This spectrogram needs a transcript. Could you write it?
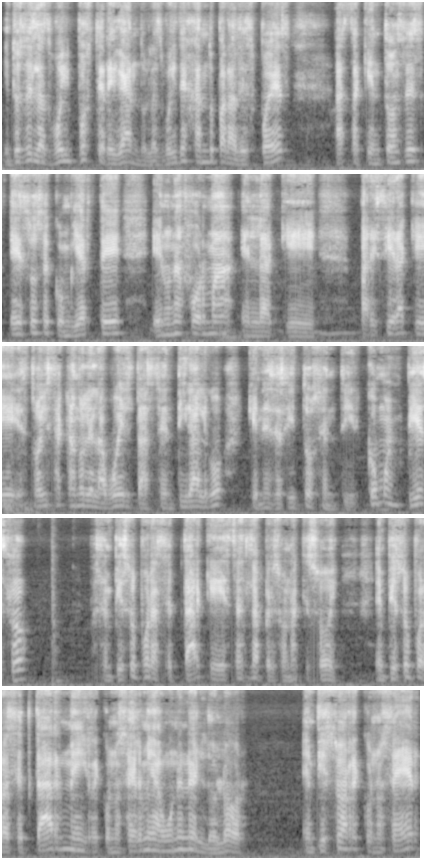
Entonces las voy postergando, las voy dejando para después, hasta que entonces eso se convierte en una forma en la que pareciera que estoy sacándole la vuelta a sentir algo que necesito sentir. ¿Cómo empiezo? Pues empiezo por aceptar que esta es la persona que soy. Empiezo por aceptarme y reconocerme aún en el dolor. Empiezo a reconocer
